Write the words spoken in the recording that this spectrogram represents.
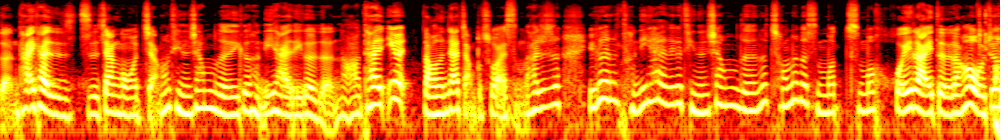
人。他一开始只是这样跟我讲，说体能项目的一个很厉害的一个人。然后他因为老人家讲不出来什么，他就是有一个很厉害的一个体能项目的人，那从那个什么什么回来的。然后我就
